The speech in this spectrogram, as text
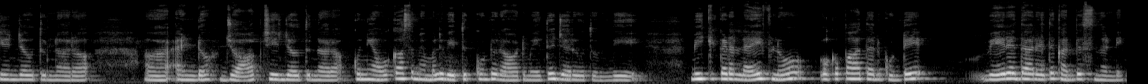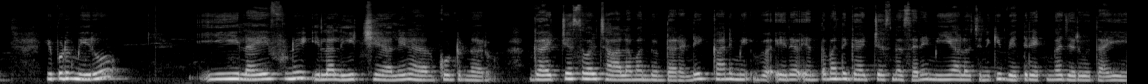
చేంజ్ అవుతున్నారా? అండ్ జాబ్ చేంజ్ అవుతున్నారా? కొన్ని అవకాశం మిమ్మల్ని వెతుక్కుంటూ రావడం అయితే జరుగుతుంది. మీకు ఇక్కడ లైఫ్లో ఒక పాత అనుకుంటే వేరే దారి అయితే కనిపిస్తుందండి. ఇప్పుడు మీరు ఈ లైఫ్ని ఇలా లీడ్ చేయాలి అని అనుకుంటున్నారు. గైడ్ చేసే వాళ్ళు చాలామంది ఉంటారండి. కానీ మీ ఎంతమంది గైడ్ చేసినా సరే మీ ఆలోచనకి వ్యతిరేకంగా జరుగుతాయి.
